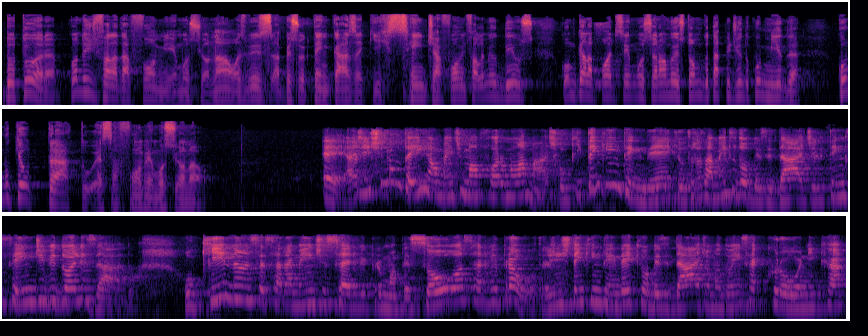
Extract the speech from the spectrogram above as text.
Doutora, quando a gente fala da fome emocional, às vezes a pessoa que está em casa que sente a fome fala: Meu Deus, como que ela pode ser emocional? Meu estômago está pedindo comida. Como que eu trato essa fome emocional? É, a gente não tem realmente uma fórmula mágica. O que tem que entender é que o tratamento da obesidade ele tem que ser individualizado. O que não necessariamente serve para uma pessoa, serve para outra. A gente tem que entender que obesidade é uma doença crônica,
